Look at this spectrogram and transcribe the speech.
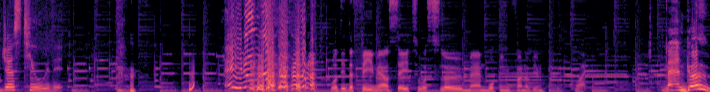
Just chill with it. hey, you don't What did the female say to a slow man walking in front of him? What? Man, go!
